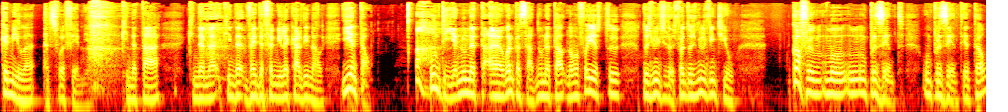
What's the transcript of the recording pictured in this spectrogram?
Camila, a sua fêmea, que ainda está, que ainda, na- que ainda vem da família cardinal. E então, um dia, no Natal, ah, o ano passado, no Natal, não foi este 2022, foi 2021. Qual foi um, um- um presente? Um presente, então.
